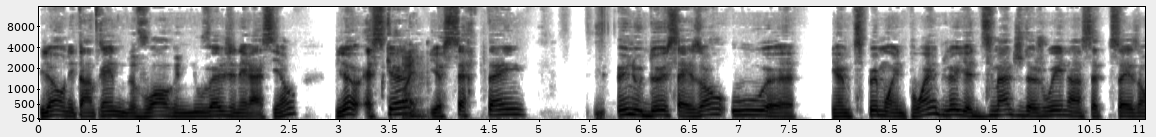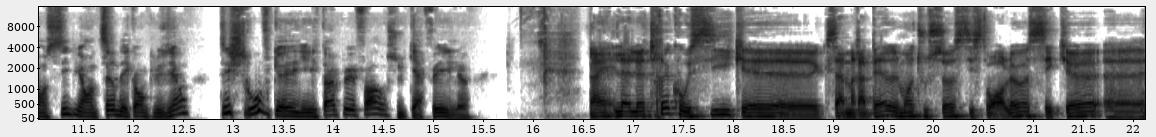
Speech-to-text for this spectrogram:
Puis là, on est en train de voir une nouvelle génération puis là, est-ce que il y a certains, une ou deux saisons où euh, il y a un petit peu moins de points, puis là, il y a dix matchs de jouer dans cette saison-ci, puis on tire des conclusions? Tu sais, je trouve qu'il est un peu fort sur le café, là. Ben, le, truc aussi que, euh, que ça me rappelle, moi, tout ça, cette histoire-là, c'est que euh,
